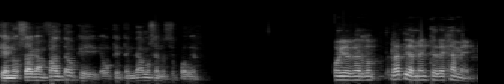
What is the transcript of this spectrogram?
que nos hagan falta o que, o que tengamos en nuestro poder. Oye, Edgardo, rápidamente déjame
